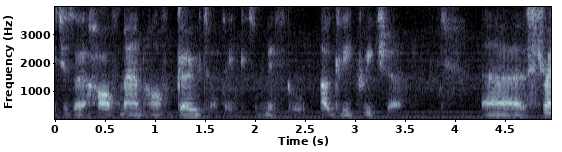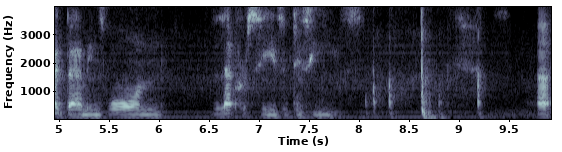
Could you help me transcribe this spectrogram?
which is a half man, half goat, I think. It's a mythical, ugly creature. Uh, threadbare means worn. Leprosy is a disease. Uh,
